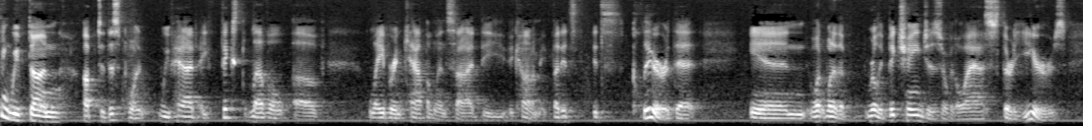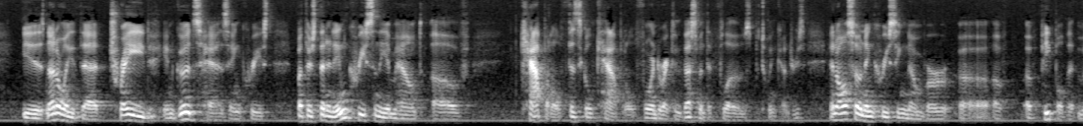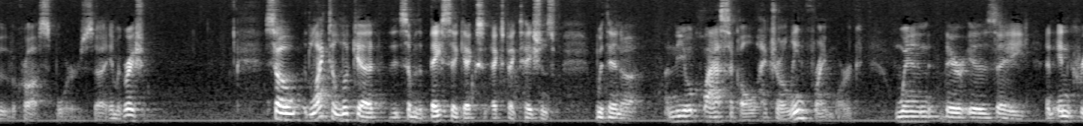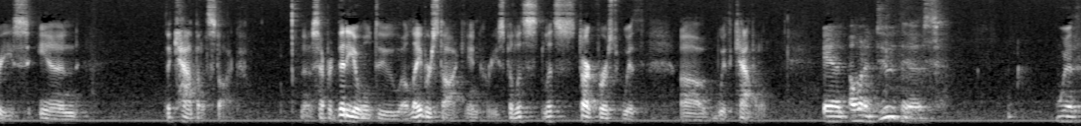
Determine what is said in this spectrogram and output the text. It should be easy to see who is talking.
Speaker 1: everything we've done up to this point, we've had a fixed level of labor and capital inside the economy. But it's, it's clear that in one, of the really big changes over the last 30 years is not only that trade in goods has increased, but there's been an increase in the amount of capital, physical capital, foreign direct investment that flows between countries, and also an increasing number uh, of, of people that move across borders, uh, immigration. So I'd like to look at the, some of the basic ex expectations within a, a neoclassical Heckscher-Ohlin framework when there is a, an increase in the capital stock. a separate video will do a labor stock increase, but let's, let's start first with, uh, with capital. And I want to do this with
